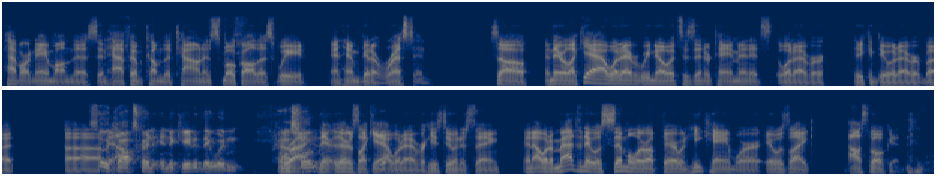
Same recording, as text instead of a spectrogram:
have our name on this and have him come to town and smoke all this weed and him get arrested. So, and they were like, yeah, whatever. We know it's his entertainment. It's whatever. He can do whatever. But, uh, so the yeah, cops kind of indicated they wouldn't right there, there's like, yeah, Yeah. whatever. He's doing his thing. And I would imagine it was similar up there when he came, where it was like, I'm smoking.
